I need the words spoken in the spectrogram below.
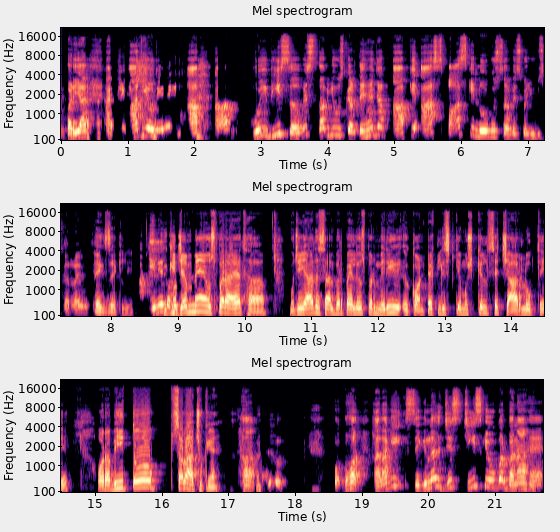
बढ़िया। एक्चुअली बात ये होती है ना कि आप आप कोई भी सर्विस तब यूज़ करते हैं जब आपके आसपास के लोग उस सर्विस को यूज़ कर रहे होते हैं। एग्जैक्टली अकेले तो जब मैं उस पर आया था मुझे याद है साल भर पहले उस पर मेरी कांटेक्ट लिस्ट के मुश्किल से चार लोग थे और अभी तो सब आ चुके हैं। हाँ बहुत। हालाँकि सिग्नल जिस चीज़ के ऊपर बना है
